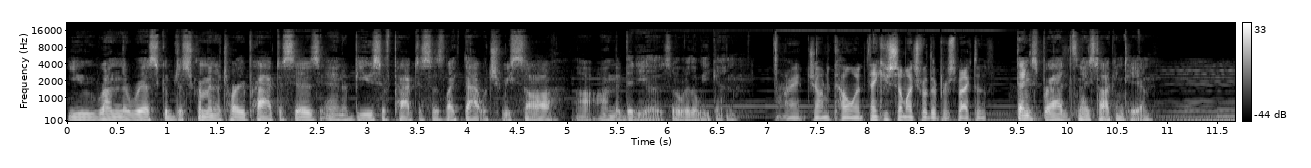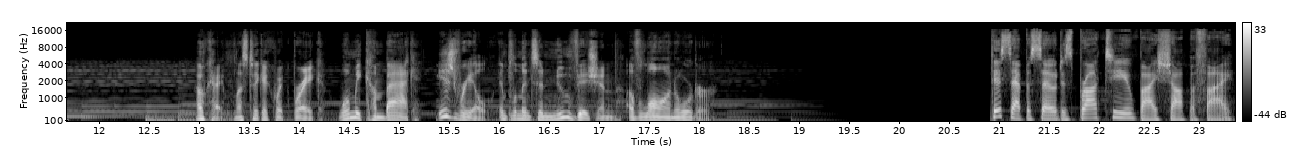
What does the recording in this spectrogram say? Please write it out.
you run the risk of discriminatory practices and abusive practices like that, which we saw uh, on the videos over the weekend. All right, John Cohen, thank you so much for the perspective. Thanks, Brad. It's nice talking to you. Okay, let's take a quick break. When we come back, Israel implements a new vision of law and order. This episode is brought to you by Shopify.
